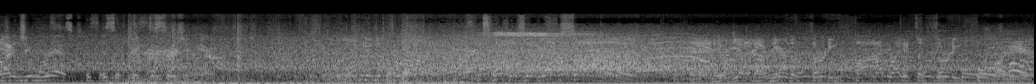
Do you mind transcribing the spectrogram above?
Managing risk is a big decision here. Looking to throw. Throws it left side. And he'll get it up near the 35, right at the 34 here.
